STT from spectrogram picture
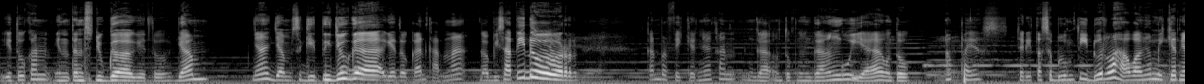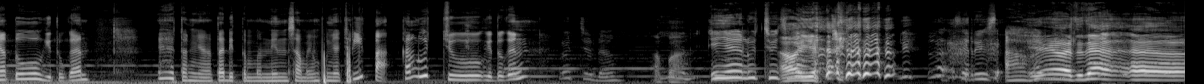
itu kan intens juga gitu. Jamnya jam segitu juga gitu kan karena nggak bisa tidur. Kan berpikirnya kan nggak untuk ngeganggu ya untuk apa ya cerita sebelum tidur lah awalnya mikirnya tuh gitu kan. Eh ternyata ditemenin sama yang punya cerita. Kan lucu gitu kan. Lucu dong. Apa? Iya lucu. Oh cuma iya. Lu serius ah iya maksudnya eh,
